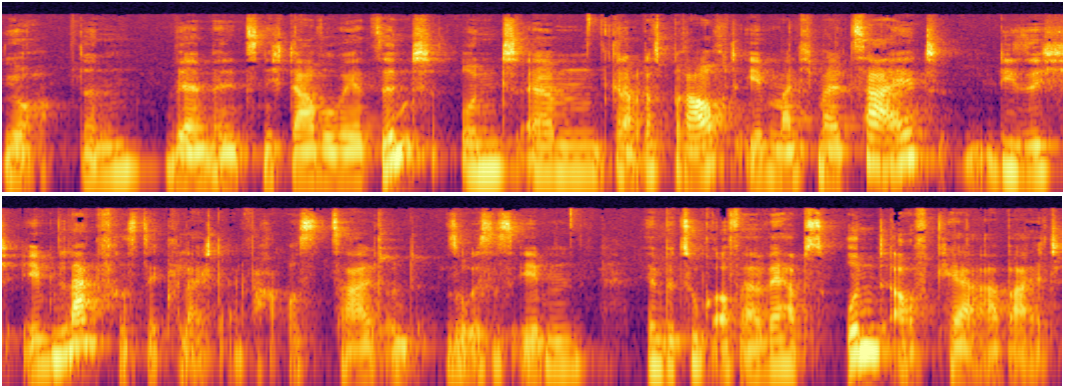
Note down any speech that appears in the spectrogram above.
ja, dann wären wir jetzt nicht da, wo wir jetzt sind. Und ähm, genau, das braucht eben manchmal Zeit, die sich eben langfristig vielleicht einfach auszahlt. Und so ist es eben in Bezug auf Erwerbs- und auf Care-Arbeit.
